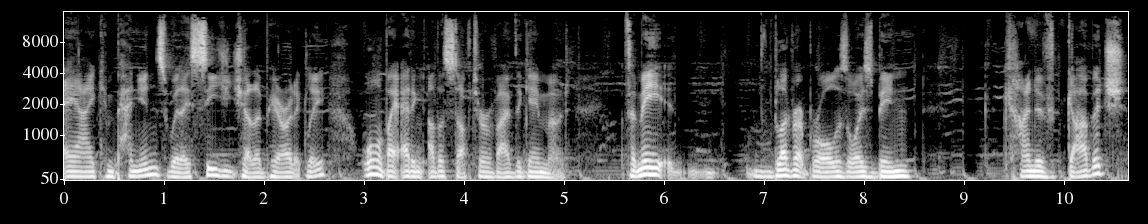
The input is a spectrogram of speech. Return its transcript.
AI companions where they siege each other periodically, or by adding other stuff to revive the game mode? For me, Bludrut Brawl has always been kind of garbage.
